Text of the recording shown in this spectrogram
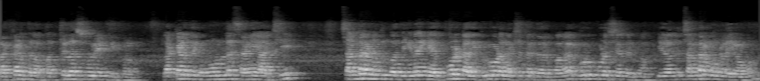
லக்கணத்துல பத்துல சூரியன் திக்குணம் லக்கணத்துக்கு மூணுல சனி ஆட்சி. சந்திரன் வந்து பாத்தீங்கன்னா இங்க பூரட்டாதி குருவோட நட்சத்திரத்தில் இருப்பாங்க குரு கூட சேர்ந்துருப்பாங்க. இது வந்து சந்திரமங்கல யோகம்.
